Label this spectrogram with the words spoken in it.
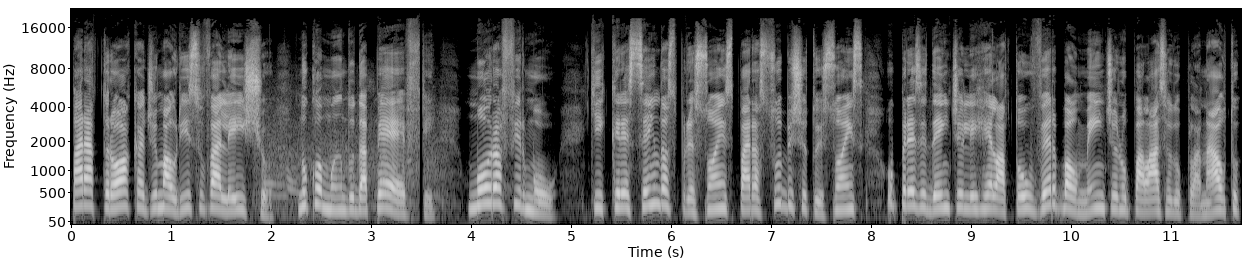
para a troca de Maurício Valeixo no comando da PF. Moro afirmou que, crescendo as pressões para substituições, o presidente lhe relatou verbalmente no Palácio do Planalto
